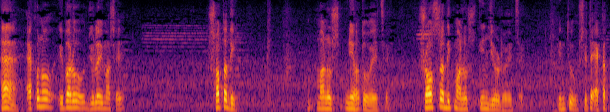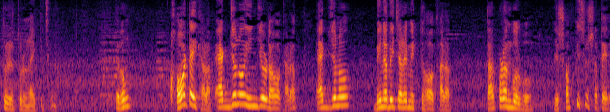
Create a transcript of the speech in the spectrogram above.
হ্যাঁ এখনও এবারও জুলাই মাসে শতাধিক মানুষ নিহত হয়েছে। সহস্রাধিক মানুষ ইনজিওর্ড হয়েছে। কিন্তু সেটা একাত্তরের তুলনায় কিছু না। এবং হওয়াটাই খারাপ। একজনও ইনজিওর্ড হওয়া খারাপ, একজনও বিনা বিচারে মৃত্যু হওয়া খারাপ। তারপর আমি বলব যে সবকিছুর সাথে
